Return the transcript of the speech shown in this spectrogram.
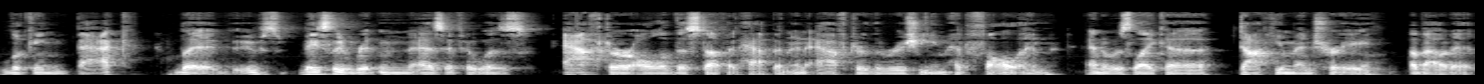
looking back. But it was basically written as if it was after all of this stuff had happened and after the regime had fallen. And it was like a documentary about it.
